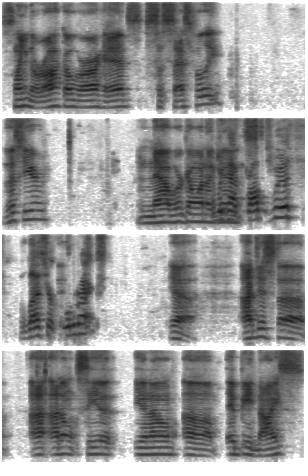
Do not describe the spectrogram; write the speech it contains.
sling the rock over our heads successfully this year, now we're going And we've problems with lesser quarterbacks. Yeah. I just uh i, I don't see it you know? Um it'd be nice.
